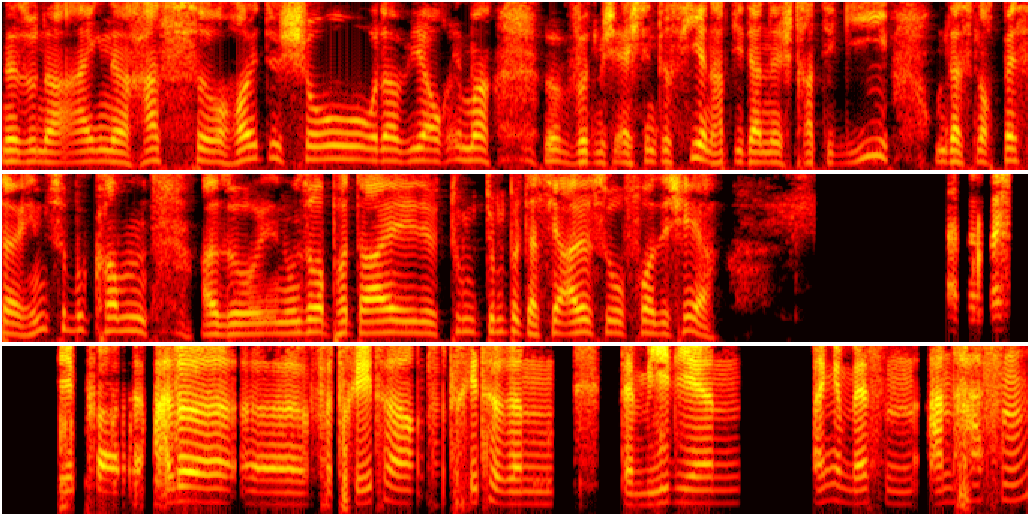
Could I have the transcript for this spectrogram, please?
Ne, so eine eigene Hass-Heute-Show oder wie auch immer, würde mich echt interessieren. Habt ihr da eine Strategie, um das noch besser hinzubekommen? Also in unserer Partei dümpelt das ja alles so so vor sich her? Also wir möchten auf jeden Fall alle äh, Vertreter und Vertreterinnen der Medien angemessen anhassen.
